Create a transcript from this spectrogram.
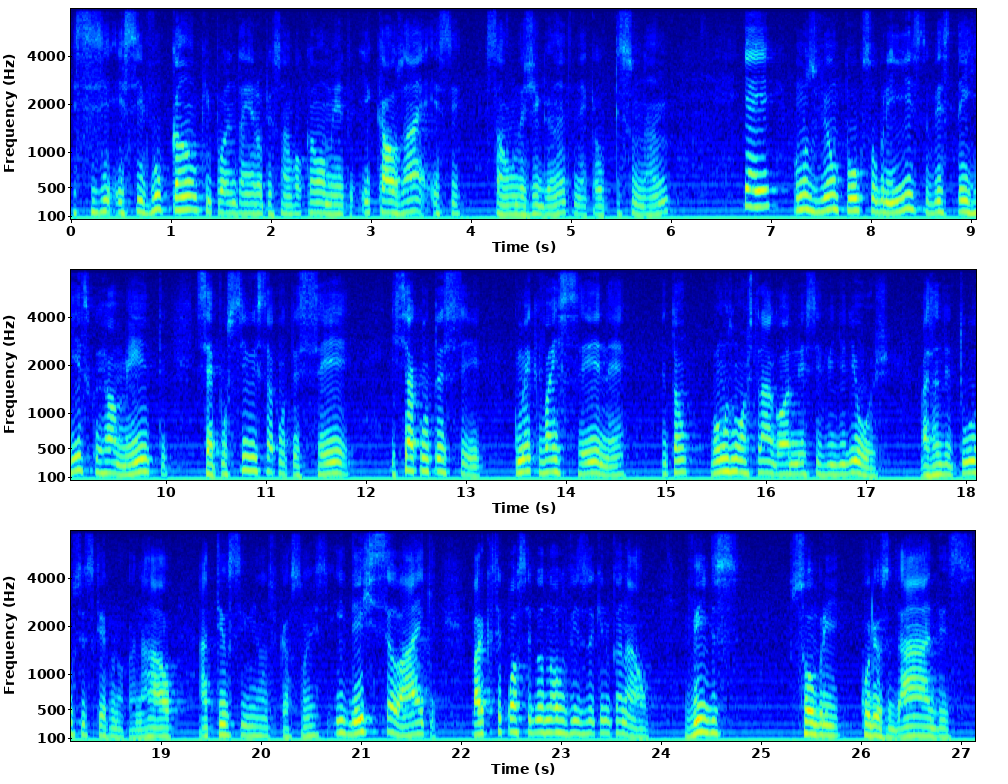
esse, esse vulcão que pode entrar em erupção a qualquer momento e causar esse, essa onda gigante, né, que é o tsunami. E aí vamos ver um pouco sobre isso, ver se tem risco realmente, se é possível isso acontecer, e se acontecer, como é que vai ser, né? Então vamos mostrar agora nesse vídeo de hoje. Mas antes de tudo, se inscreva no canal, ative o sininho de notificações e deixe seu like para que você possa ver os novos vídeos aqui no canal. Vídeos sobre curiosidades,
